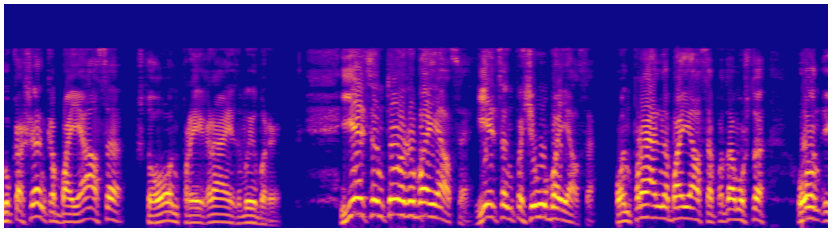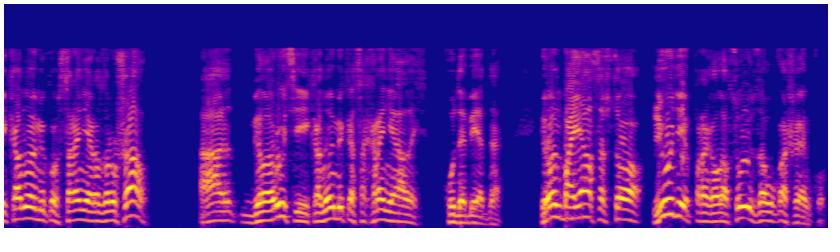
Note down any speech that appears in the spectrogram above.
Лукашенко боялся, что он проиграет выборы. Ельцин тоже боялся. Ельцин почему боялся? Он правильно боялся, потому что он экономику в стране разрушал, а в Беларуси экономика сохранялась худо-бедно. И он боялся, что люди проголосуют за Лукашенко.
